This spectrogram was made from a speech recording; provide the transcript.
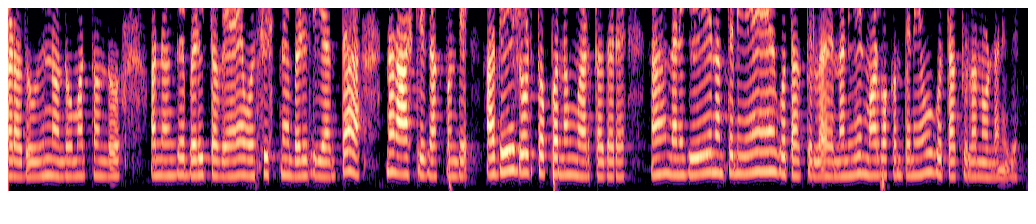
ಆಡೋದು, ಇನ್ನೊಂದು, ಮತ್ತೊಂದು ಅನ್ನಂಗೆ ಬೆಳಿತವೆ. ಶಿಸ್ತನ್ನ ಬೆಳಿಲಿ ಅಂತ ನಾನು ಹಾಸ್ಟ್ಲಿಗೆ ಹಾಕ್ಬಂದೆ ಅದೇ ದೊಡ್ಡ ತಪ್ಪನ್ನಂಗೆ ಮಾಡ್ತಾ ಇದ್ದಾರೆ ನನಗೇನಂತನೇ ಗೊತ್ತಾಗ್ತಿಲ್ಲ. ನಾನು ಏನು ಮಾಡ್ಬೇಕಂತನೇ ಗೊತ್ತಾಗ್ತಿಲ್ಲ ನೋಡಿ ನನಗೆ.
